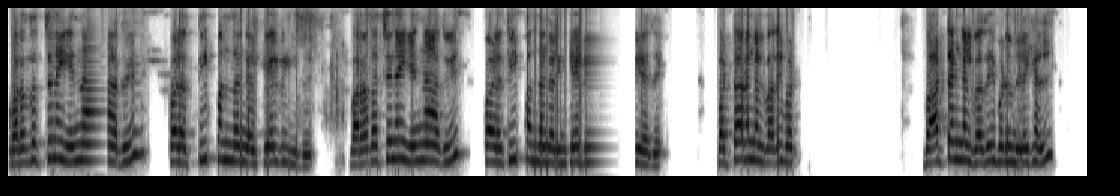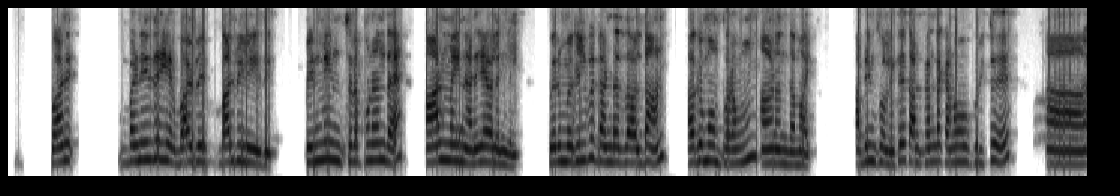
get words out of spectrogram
வரதட்சணை என்ன அது? பல தீப்பந்தங்கள் கேள்வி இது. வரதட்சணை என்ன அது? பல தீப்பந்தங்களின் கேள்வி அது வட்டாரங்கள் வரை வாட்டங்கள் வதைபடும் நிலைகள் மனிதையர் வாழ்வை வாழ்வி வாழ்விலேது பெண்மையின் சிறப்புணர்ந்த ஆண்மையின் அடையாளங்கள். பெருமகிழ்வு கண்டதால் தான் அகமும் புறமும் ஆனந்தமாய். அப்படின்னு சொல்லிட்டு தான் கண்ட கனவு குறித்து ஆஹ்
